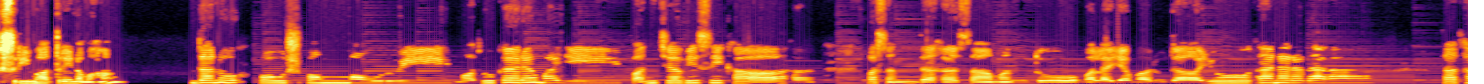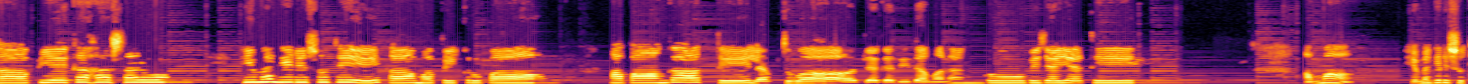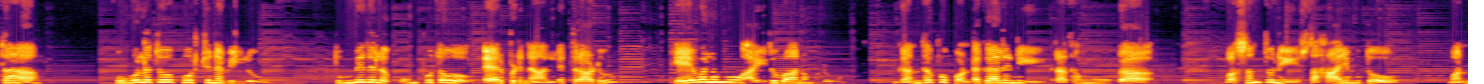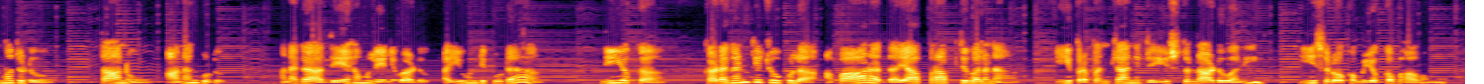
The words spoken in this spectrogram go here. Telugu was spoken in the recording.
శ్రీమాత్రే నమ. ధను పౌష్పం మౌర్వీ మధుకరమయీ పంచవిశిఖా. వసంత సామంతో మలయమరుదాయో ధనరద తథాప్యేక సర్వం హిమగిరిసుతే కామపి కృపాం. అపాంగాత్తే లబ్ధ్వా జగదిదమనంగో విజయతే. అమ్మా హిమగిరి సుత పువ్వులతో కూర్చిన విల్లు తుమ్మెదల గుంపుతో ఏర్పడిన అల్లెత్రాడు కేవలము ఐదు బాణములు గంధపు కొండగాలిని రథముగా వసంతుని సహాయముతో మన్మధుడు తాను అనంగుడు అనగా దేహము లేనివాడు అయి ఉండి కూడా నీ యొక్క కడగంటి చూపుల అపార దయాప్రాప్తి వలన ఈ ప్రపంచాన్ని జయిస్తున్నాడు అని ఈ శ్లోకము యొక్క భావము.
